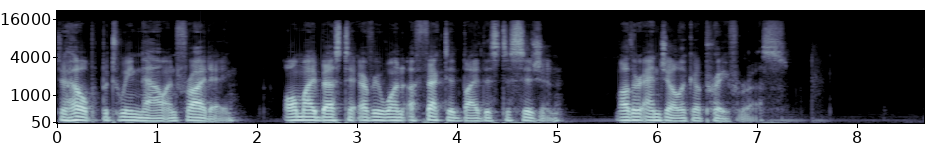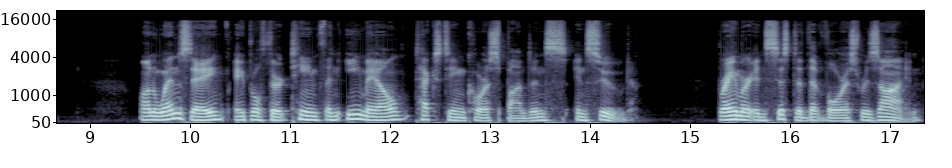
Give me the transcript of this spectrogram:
to help between now and Friday. All my best to everyone affected by this decision. Mother Angelica, pray for us. On Wednesday, April 13th, an email texting correspondence ensued. Brammer insisted that Voris resign,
